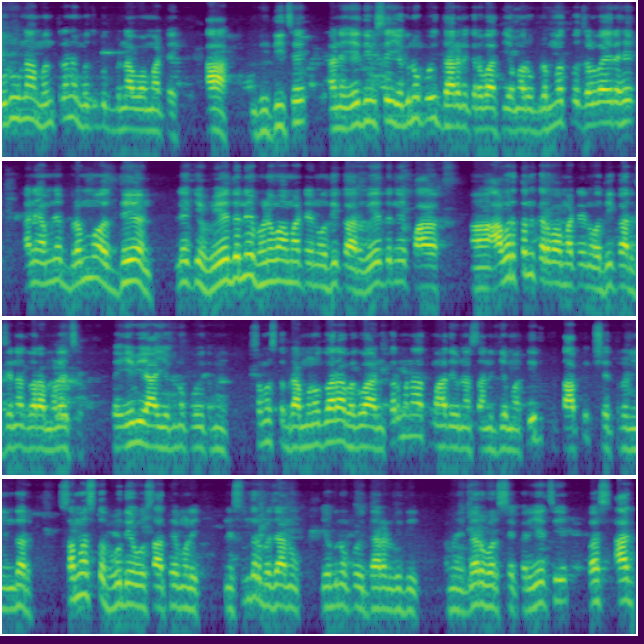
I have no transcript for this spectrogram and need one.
ગુરુના મંત્રને મજબૂત બનાવવા માટે આ વિધિ છે. અને એ દિવસે યજ્ઞોપવિત ધારણ કરવાથી અમારું બ્રહ્મત્વ જળવાઈ રહે અને અમને બ્રહ્મ અધ્યયન એટલે કે વેદને ભણવા માટેનો અધિકાર, વેદને આવર્તન કરવા માટેનો અધિકાર જેના દ્વારા મળે છે. તો એવી આ યજ્ઞોપવિત તમે સમસ્ત બ્રાહ્મણો દ્વારા ભગવાન કર્મનાથ મહાદેવના સાનિધ્યમાં તીર્થ તાપી ક્ષેત્રની અંદર સમસ્ત ભૂદેવો સાથે મળી અને સુંદર મજાનું યજ્ઞોપવિત ધારણ વિધિ અમે દર વર્ષે કરીએ છીએ. બસ આ જ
